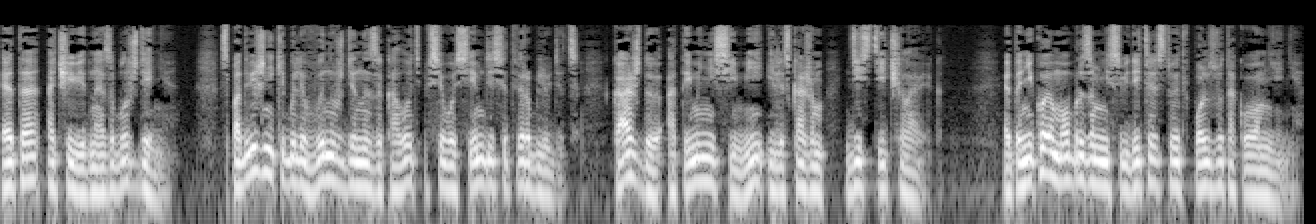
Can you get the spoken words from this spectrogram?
Это очевидное заблуждение. Сподвижники были вынуждены заколоть всего 70 верблюдец, каждую от имени 7 или, скажем, 10 человек. Это никоим образом не свидетельствует в пользу такого мнения.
